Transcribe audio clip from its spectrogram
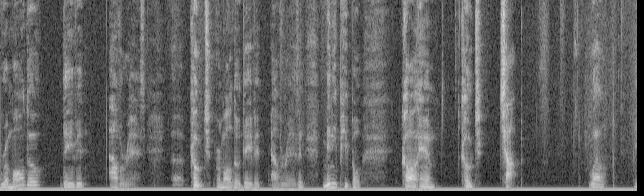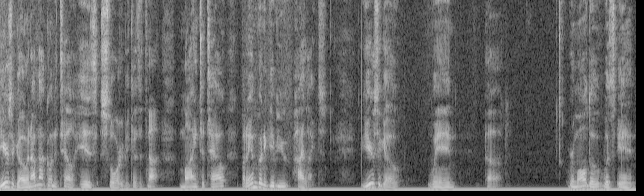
Romaldo David Alvarez, uh, coach Romaldo David Alvarez. And many people call him Coach Chop. Well, years ago, and I'm not going to tell his story because it's not mine to tell, but I am going to give you highlights. Years ago, when uh, Romaldo was in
